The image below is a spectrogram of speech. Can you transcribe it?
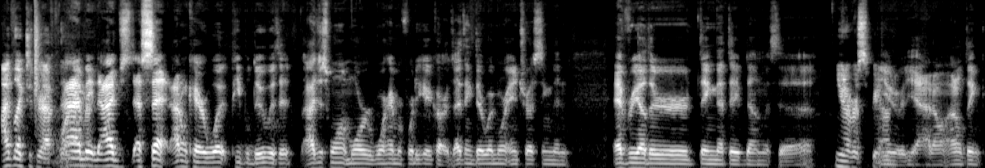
I'd like to draft one. I mean, I just a set. I don't care what people do with it. I just want more Warhammer 40k cards. I think they're way more interesting than every other thing that they've done with uh, Universe Beyond. Universe. Yeah, I don't. I don't think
